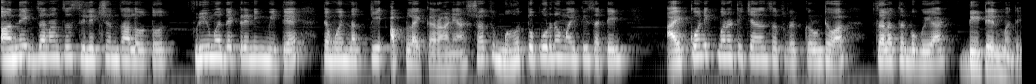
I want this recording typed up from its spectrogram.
अनेक जणांचं सिलेक्शन झालं होतं. फ्रीमध्ये ट्रेनिंग मिळते. त्यामुळे नक्की अप्लाय करा. आणि अशाच महत्त्वपूर्ण माहितीसाठी आयकॉनिक मराठी चॅनल सबस्क्राईब करून ठेवा. चला तर बघूया डिटेलमध्ये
